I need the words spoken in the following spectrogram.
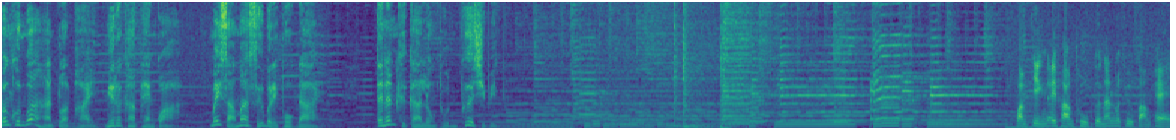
บางคนว่าอาหารปลอดภัยมีราคาแพงกว่า ไม่สามารถซื้อบริโภคได้ แต่นั่นคือการลงทุนเพื่อชีวิต ความจริงไอ้ความถูกตัวนั้นมันคือความแพง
